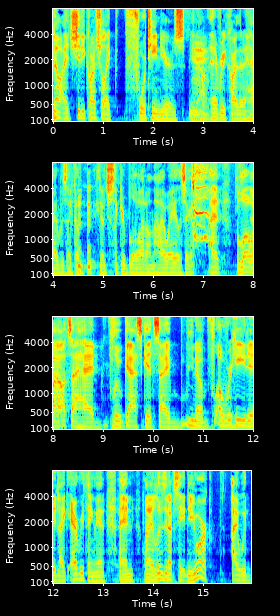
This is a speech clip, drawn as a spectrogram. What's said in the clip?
No, I had shitty cars for like 14 years. You know, Mm. every car that I had was like a, you know, just like your blowout on the highway. It was like I had blowouts, I had blew gaskets, I, you know, overheated, like everything, man. And when I lived in upstate New York, I would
